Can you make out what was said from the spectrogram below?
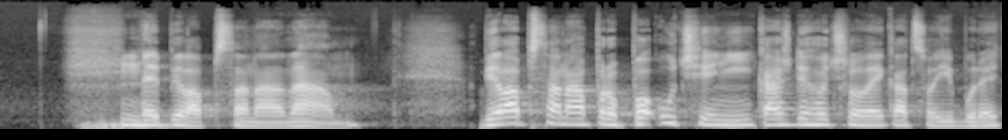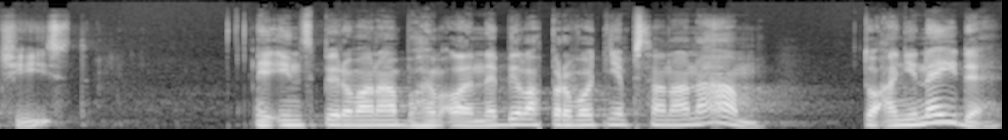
nebyla psaná nám. Byla psaná pro poučení každého člověka, co ji bude číst. Je inspirovaná Bohem, ale nebyla prvotně psaná nám. To ani nejde.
